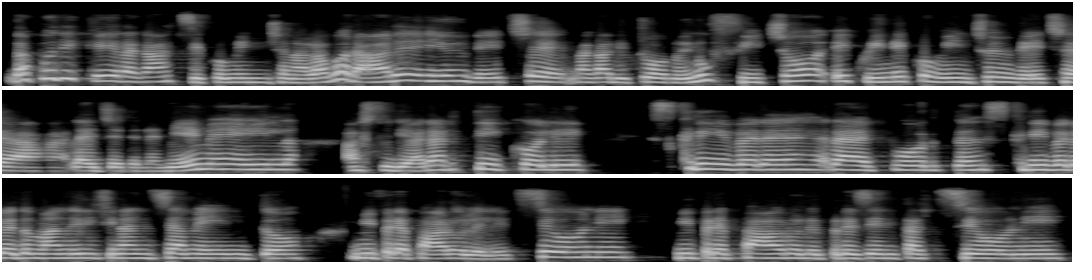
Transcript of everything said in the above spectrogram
Dopodiché i ragazzi cominciano a lavorare, io invece magari torno in ufficio e quindi comincio invece a leggere le mie mail, a studiare articoli, scrivere report, scrivere domande di finanziamento, mi preparo le lezioni, mi preparo le presentazioni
